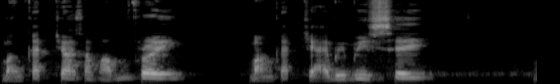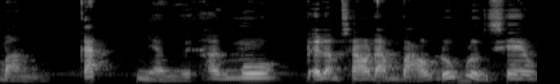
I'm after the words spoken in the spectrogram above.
Bằng cách cho sản phẩm free, bằng cách chạy BBC bằng cách nhờ người thân mua để làm sao đảm bảo đúng lượng sale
